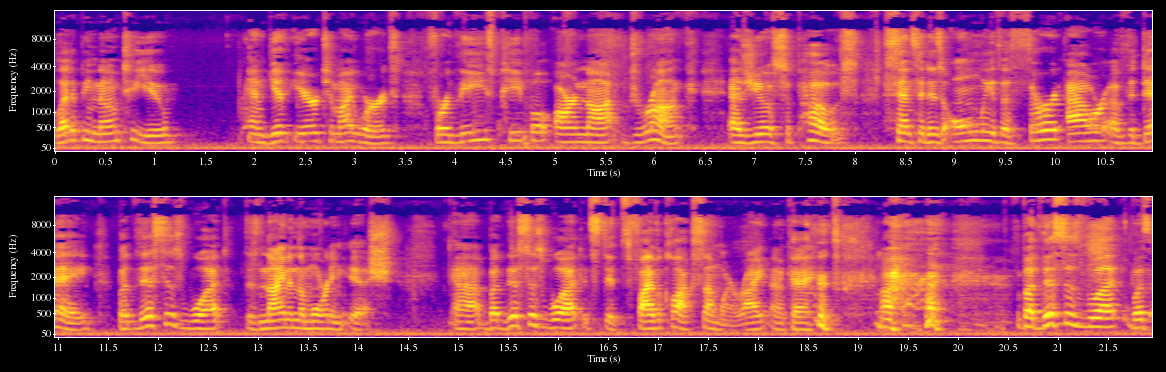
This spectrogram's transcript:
let it be known to you and give ear to my words. For these people are not drunk, as you suppose, since it is only the third hour of the day. But this is what is nine in the morning ish. Uh, but this is what it's it's five o'clock somewhere, right? Okay. but this is what was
